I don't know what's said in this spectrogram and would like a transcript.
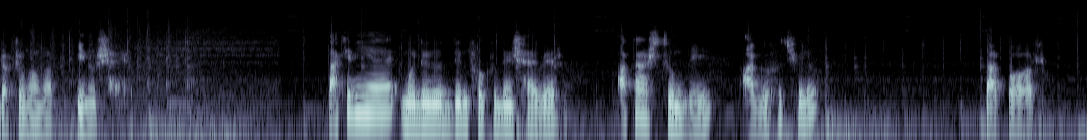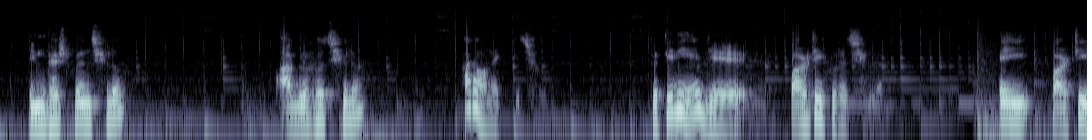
ডক্টর মোহাম্মদ ইনু সাহেব তাকে নিয়ে মদিনুদ্দিন ফখরুদ্দিন সাহেবের আকাশচুম্বী আগ্রহ ছিল। তারপর ইনভেস্টমেন্ট ছিল। আগ্রহ ছিল। আরও অনেক কিছু। তো তিনি যে পার্টি করেছিলেন, এই পার্টি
